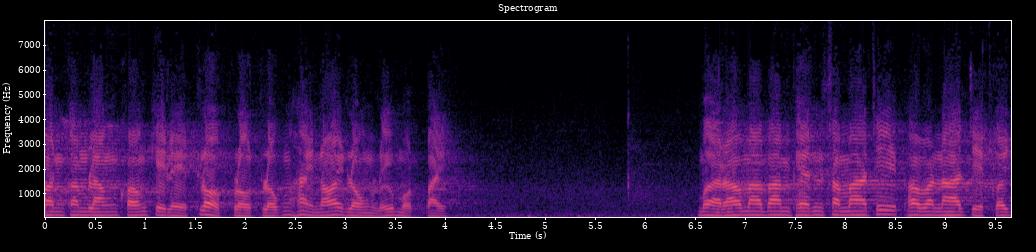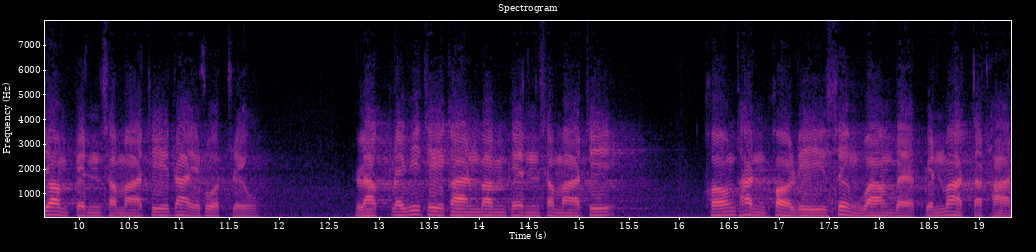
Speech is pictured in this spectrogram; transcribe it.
อนกำลังของกิเลสโลภโกรธหลงให้น้อยลงหรือหมดไป เมื่อเรามาบำเพ็ญสมาธิภาวนาจิตก็ย่อมเป็นสมาธิได้รวดเร็ว หลักและวิธีการบำเพ็ญสมาธิ ของท่านพ่อรีซึ่งวางแบบเป็นมาตรฐาน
